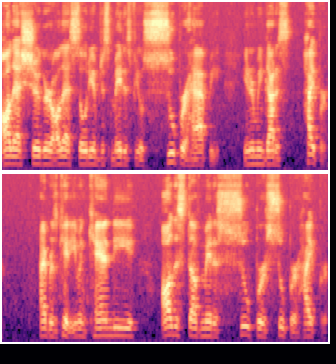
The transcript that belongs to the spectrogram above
All that sugar, all that sodium just made us feel super happy. You know what I mean? Got us hyper. Hyper as a kid. Even candy, all this stuff made us super, super hyper.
